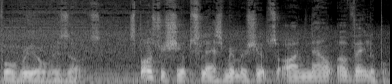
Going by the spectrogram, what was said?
for real results. Sponsorships slash memberships are now available.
